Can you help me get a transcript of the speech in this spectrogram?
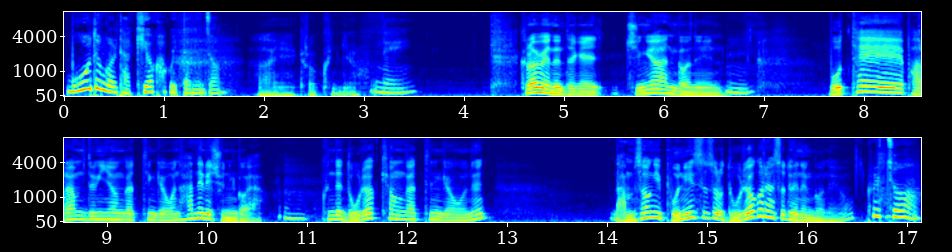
모든 걸 다 기억하고 있다는 점. 아 예, 그렇군요. 네. 그러면은 되게 중요한 거는 음, 모태 바람둥이형 같은 경우는 하늘이 준 거야. 음. 근데 노력형 같은 경우는 남성이 본인 스스로 노력을 해서 되는 거네요. 그렇죠.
